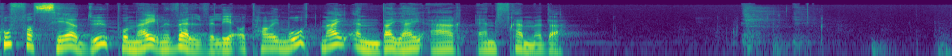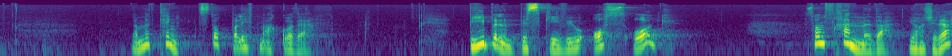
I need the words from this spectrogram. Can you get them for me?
Hvorfor ser du på meg med velvilje og tar imot meg enda jeg er en fremmede? La meg tenke, stoppe litt med akkurat det. Bibelen beskriver jo oss òg som fremmede, gjør han ikke det?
